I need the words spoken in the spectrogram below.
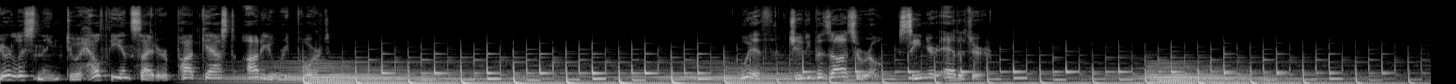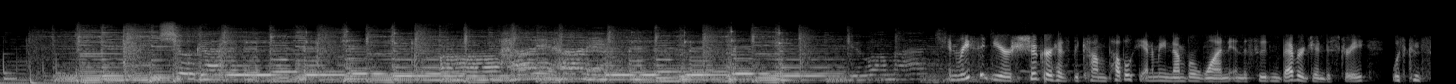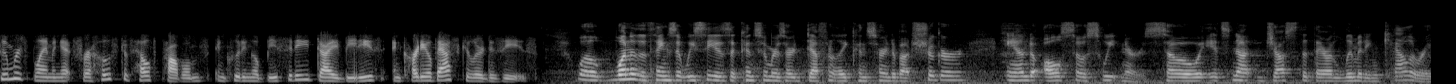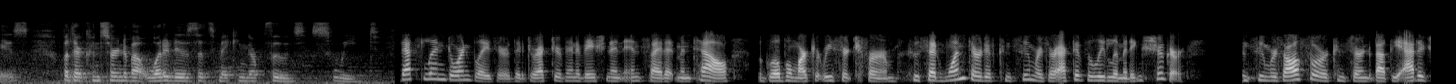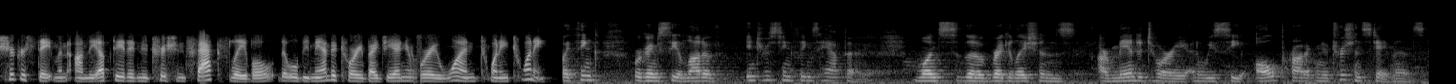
You're listening to a Healthy Insider podcast audio report. With Judie Bizzozero, Senior Editor. Recent years, sugar has become public enemy number one in the food and beverage industry, with consumers blaming it for a host of health problems, including obesity, diabetes, and cardiovascular disease. Well, one of the things that we see is that consumers are definitely concerned about sugar and also sweeteners. So it's not just that they're limiting calories, but they're concerned about what it is that's making their foods sweet. That's Lynn Dornblaser, the Director of Innovation and Insight at Mintel, a global market research firm, who said one third of consumers are actively limiting sugar. Consumers also are concerned about the added sugar statement on the updated nutrition facts label that will be mandatory by January 1, 2020. I think we're going to see a lot of interesting things happen once the regulations are mandatory and we see all product nutrition statements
